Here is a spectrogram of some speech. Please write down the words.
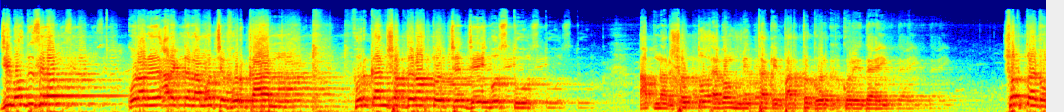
জি বলতেছিলাম কোরআনের আরেকটা নাম হচ্ছে ফুরকান। ফুরকান শব্দের অর্থ হচ্ছে যেই বস্তু আপনার সত্য এবং মিথ্যাকে পার্থক্য করে দেয়। সত্য এবং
